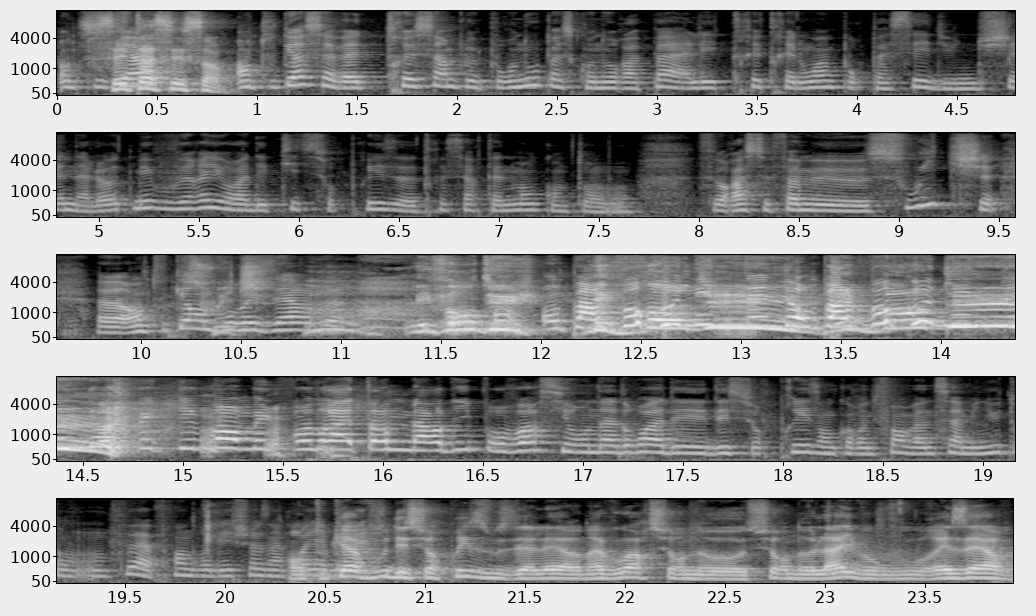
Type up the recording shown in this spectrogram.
En C'est assez simple. En tout cas, ça va être très simple pour nous parce qu'on n'aura pas à aller très très loin pour passer d'une chaîne à l'autre. Mais vous verrez, il y aura des petites surprises euh, très certainement quand on fera ce fameux switch. Euh, en tout cas, on vous réserve. Les vendus On, on parle Les beaucoup vendus de Nintendo, on parle Les beaucoup de Nintendo, effectivement, mais il faudra attendre mardi pour voir si on a droit à des, des surprises. Encore une fois, en 25 minutes, on, on peut apprendre des choses En incroyables. tout cas, vous, des surprises, vous allez en avoir sur nos, sur nos lives. On vous réserve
